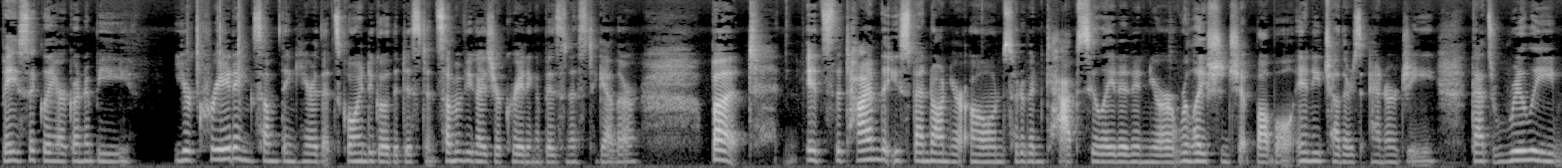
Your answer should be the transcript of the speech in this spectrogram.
basically are going to be you're creating something here that's going to go the distance. Some of you guys, you're creating a business together, but it's the time that you spend on your own, sort of encapsulated in your relationship bubble, in each other's energy. That's really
